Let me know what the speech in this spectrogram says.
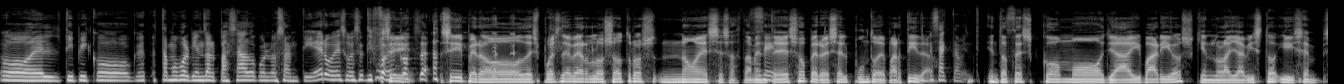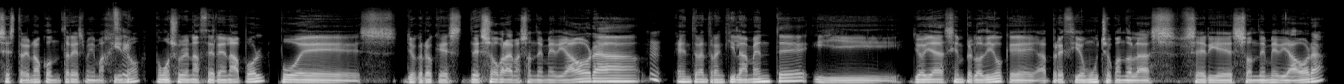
O el típico que estamos volviendo al pasado con los antihéroes o ese tipo Sí, de cosas. sí, pero después de ver los otros no es exactamente Sí. eso, pero es el punto de partida. Exactamente. Entonces, como ya hay varios, quien no lo haya visto, y se, se estrenó con tres, me imagino, como suelen hacer en Apple, pues yo creo que es de sobra, además son de media hora, Hmm. entran tranquilamente y yo ya siempre lo digo que aprecio mucho cuando las series son de media hora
